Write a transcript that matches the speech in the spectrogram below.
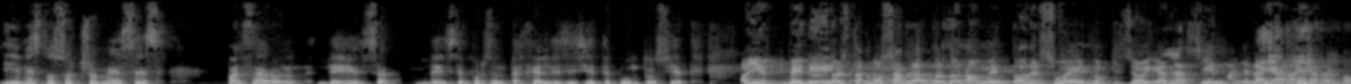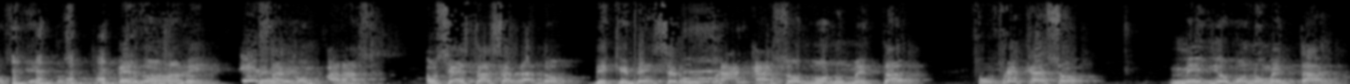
y en estos ocho meses pasaron de, esa, de ese porcentaje al 17.7. Oye, pero no estamos hablando de un aumento de sueldo, que si hoy gana 100, mañana gana, ganas 200. Perdóname, no, no, esa pero... comparación. O sea, estás hablando de que en vez de ser un fracaso monumental, fue un fracaso medio monumental.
